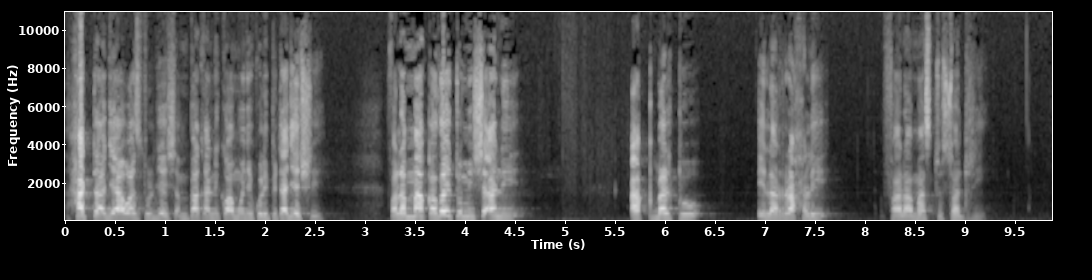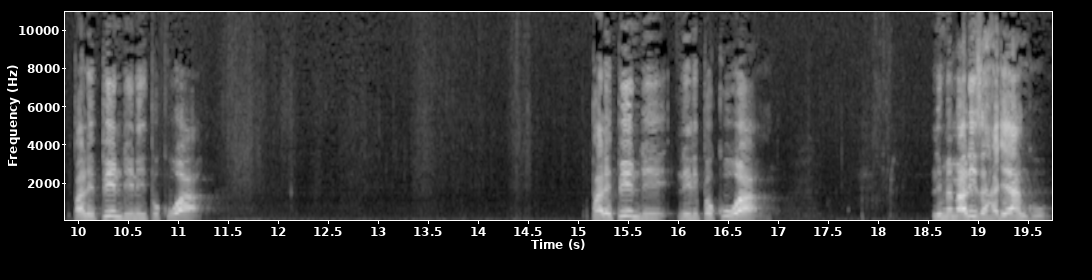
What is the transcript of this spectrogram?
Hata jawaztu ljeisha mpaka nikawa mwenye kulipita jeshi. Falamma kadhaitu min shani akbaltu ila rahli falamastu sadri. Pale pindi nilipokuwa pale pindi nilipokuwa nimemaliza haja yangu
